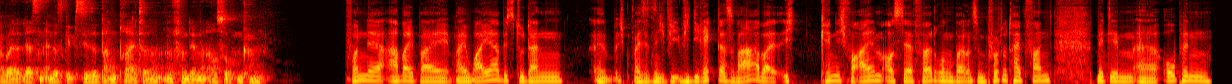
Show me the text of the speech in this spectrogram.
Aber letzten Endes gibt es diese Bandbreite, äh, von der man aussuchen kann. Von der Arbeit bei, bei Wire bist du dann äh, ich weiß jetzt nicht, wie, wie direkt das war, aber ich kenne dich vor allem aus der Förderung bei uns im Prototype Fund mit dem äh, Open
